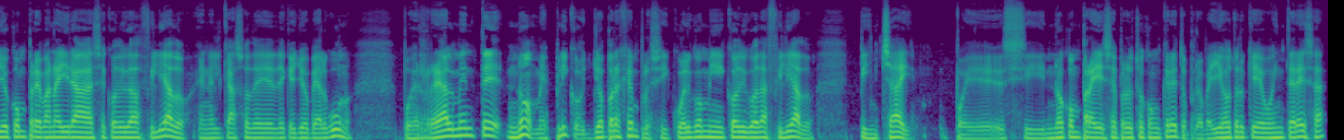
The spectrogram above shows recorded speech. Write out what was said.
yo compre van a ir a ese código de afiliado en el caso de, que yo vea alguno? Pues realmente no, me explico. Yo, por ejemplo, si cuelgo mi código de afiliado, pincháis pues si no compráis ese producto concreto, pero veis otro que os interesa,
